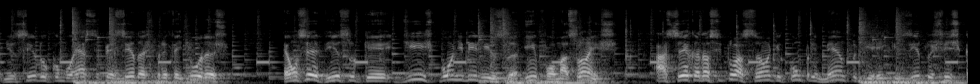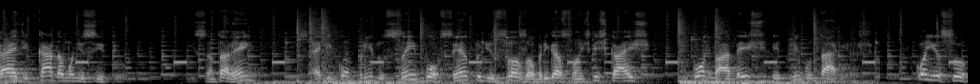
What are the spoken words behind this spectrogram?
conhecido como SPC das Prefeituras, é um serviço que disponibiliza informações acerca da situação de cumprimento de requisitos fiscais de cada município. E Santarém segue cumprindo 100% de suas obrigações fiscais, contábeis e tributárias. Com isso,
